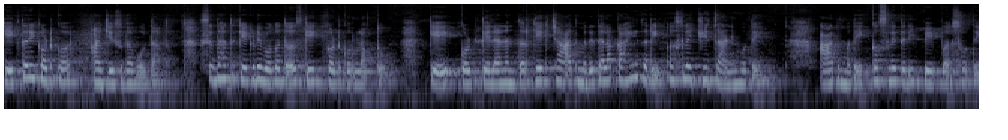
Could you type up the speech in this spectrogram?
केक तरी कट कर आजीसुद्धा बोलतात. सिद्धार्थ केकडे बघतच केक कट करू लागतो. केक कट केल्यानंतर केकच्या आतमध्ये त्याला काहीतरी असल्याची जाणीव होते. आतमध्ये कसले तरी पेपर्स होते.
